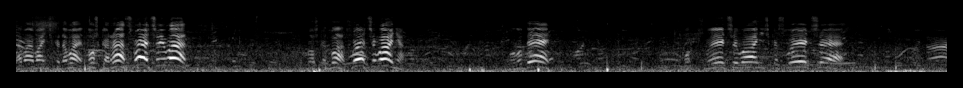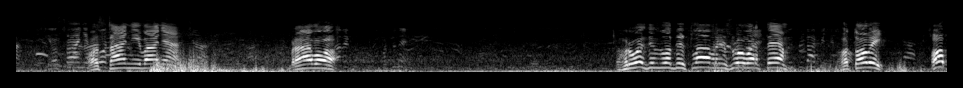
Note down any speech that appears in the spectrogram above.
Давай, Ванечка, давай. Ножка, раз, швидше, Іван. Ножка, два, швидше, Ваня. Молодець. Швидше, Ванечка, швидше. І останній. Останній Ваня. Браво! Грозін Владислав, Рижов Артем. Готовий? Оп!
